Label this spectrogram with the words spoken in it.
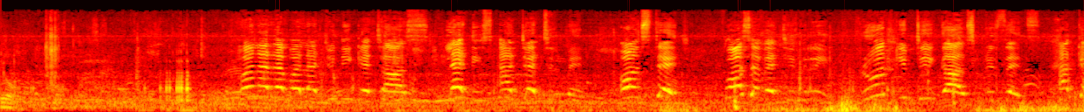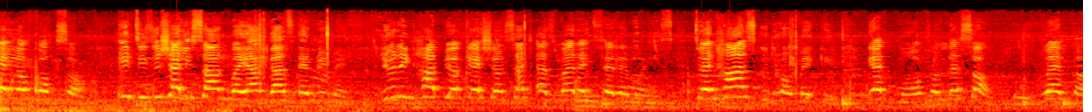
you. Honorable adjudicators, ladies and gentlemen, on stage 473, Ruth Gifty Girls presents Hakeyo folk song. It is usually sung by young girls and women during happy occasions such as marriage ceremonies to enhance good homemaking. Get more from the song. Welcome.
